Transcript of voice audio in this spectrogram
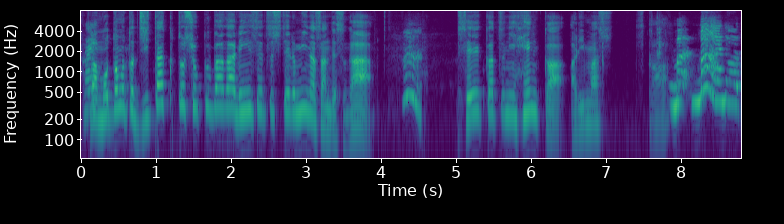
はいまあ、もともと自宅と職場が隣接しているミーナさんですが、うん生活に変化ありますか？ま、まあ、あの、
